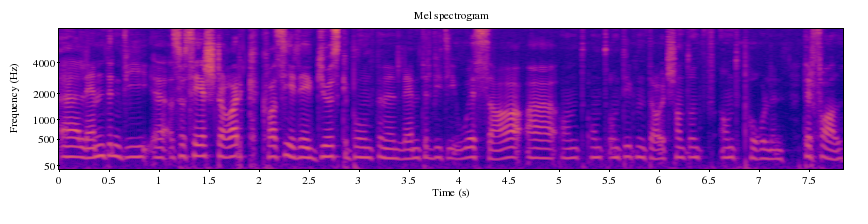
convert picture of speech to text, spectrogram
äh, Ländern wie, äh, also sehr stark quasi religiös gebundenen Ländern wie die USA äh, und, und, und eben Deutschland und, und Polen der Fall.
